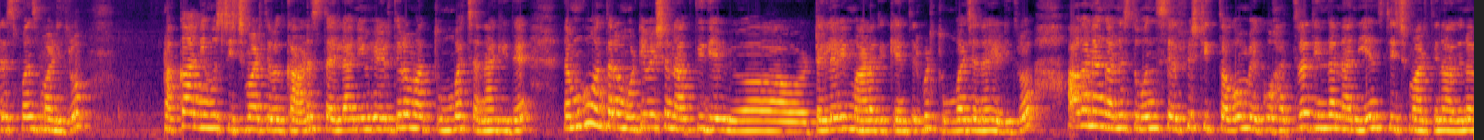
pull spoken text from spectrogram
ರೆಸ್ಪಾನ್ಸ್ ಮಾಡಿದ್ರು. ಅಕ್ಕ, ನೀವು ಸ್ಟಿಚ್ ಮಾಡ್ತಿರೋದು ಕಾಣಿಸ್ತಾ ಇಲ್ಲ. ನೀವು ಹೇಳ್ತಿರೋ ಮಾತು ತುಂಬ ಚೆನ್ನಾಗಿದೆ. ನಮಗೂ ಒಂಥರ ಮೋಟಿವೇಶನ್ ಆಗ್ತಿದೆ ಟೈಲರಿಂಗ್ ಮಾಡೋದಕ್ಕೆ ಅಂತ ಹೇಳ್ಬಿಟ್ಟು ತುಂಬ ಜನ ಹೇಳಿದರು. ಆಗ ನಂಗೆ ಅನ್ನಿಸ್ತು, ಒಂದು ಸೆಲ್ಫಿ ಸ್ಟಿಕ್ ತೊಗೊಬೇಕು. ಹತ್ರದಿಂದ ನಾನು ಏನು ಸ್ಟಿಚ್ ಮಾಡ್ತೀನೋ ಅದನ್ನು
